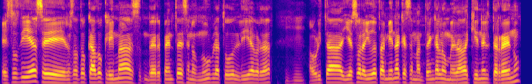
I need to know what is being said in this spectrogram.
Estos días eh, nos ha tocado climas, de repente se nos nubla todo el día, ¿verdad? Ujú. Ahorita, y eso le ayuda también a que se mantenga la humedad aquí en el terreno.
